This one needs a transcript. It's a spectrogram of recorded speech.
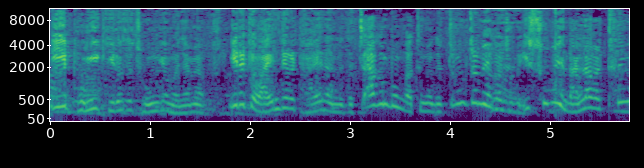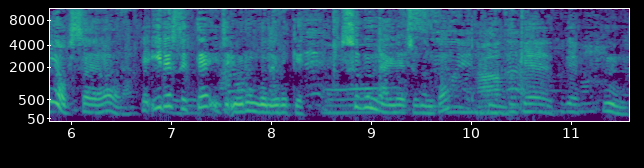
이 봉이 길어서 좋은 게 뭐냐면 이렇게 와인딩을 다 해놨는데 작은 봉 같은 건데 쫌쫌해가지고 이 수분이 날아갈 틈이 없어요. 이랬을 때 이제 이런 거는 이렇게 수분 날려주는 거. 아, 그게, 그게 응.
